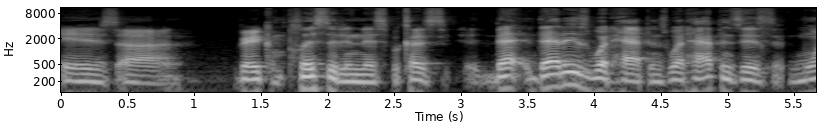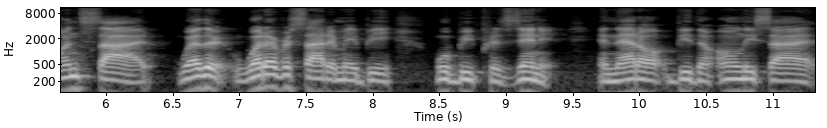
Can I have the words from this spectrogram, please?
is uh, very complicit in this because that that is what happens. What happens is one side, whether whatever side it may be, will be presented, and that'll be the only side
